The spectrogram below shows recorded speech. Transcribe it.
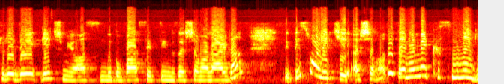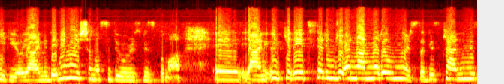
sürede geçmiyor aslında bu bahsettiğimiz aşamalardan. Bir sonraki aşamada deneme kısmına geliyor. Yani deneme aşaması diyoruz biz buna. Ee, yani ülkede yeterince önlemler alınırsa, biz kendimiz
